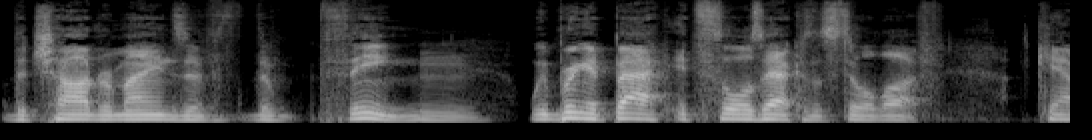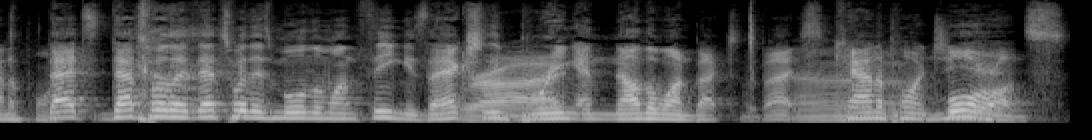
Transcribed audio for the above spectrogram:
the charred remains of the thing. Hmm. We bring it back. It thaws out because it's still alive. Counterpoint. That's that's why they, that's why there's more than one thing. Is they actually Right. bring another one back to the base. counterpoint. To you. Morons.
